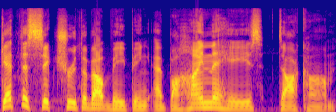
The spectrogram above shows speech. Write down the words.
Get the sick truth about vaping at behindthehaze.com.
